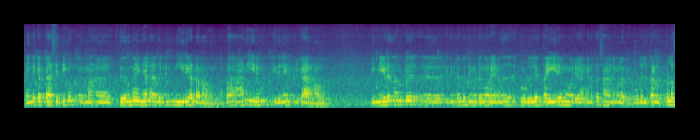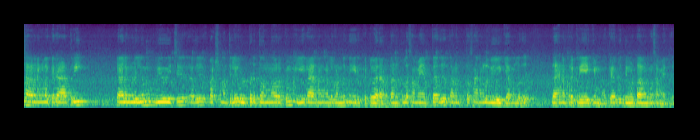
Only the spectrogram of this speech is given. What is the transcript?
അതിന്റെ കപ്പാസിറ്റി തീർന്നു കഴിഞ്ഞാൽ അതിന് നീര് കെട്ടാൻ തുടങ്ങും. അപ്പോൾ ആ നീരും ഇതിന് ഒരു കാരണമാവും പിന്നീട് നമുക്ക് ഇതിന്റെ ബുദ്ധിമുട്ട് എന്ന് പറയുന്നത് കൂടുതൽ തൈര് മോര് അങ്ങനത്തെ സാധനങ്ങളൊക്കെ കൂടുതൽ തണുപ്പുള്ള സാധനങ്ങളൊക്കെ രാത്രി കാലങ്ങളിലും ഉപയോഗിച്ച് അത് ഭക്ഷണത്തിൽ ഉൾപ്പെടുത്തുന്നവർക്കും ഈ കാരണങ്ങൾ കൊണ്ട് നീർക്കെട്ട് വരാം. തണുപ്പുള്ള സമയത്ത് അത് തണുത്ത സാധനങ്ങൾ ഉപയോഗിക്കുക എന്നുള്ളത് ദഹന പ്രക്രിയയ്ക്കും ഒക്കെ ബുദ്ധിമുട്ടാകുന്ന സമയത്ത്.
